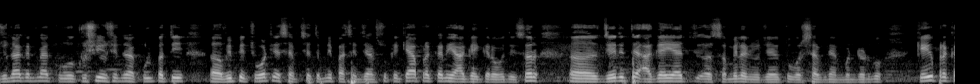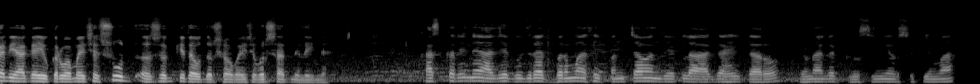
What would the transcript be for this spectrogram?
જુનાગઢના કૃષિ યુનિવર્સિટીના કુલપતિ વીપી ચોટિયા સાહેબ છે, તેમની પાસે જાણશું કે કયા પ્રકારની આગાહી કરવા હતી. સર જે રીતે આગાહી આજ સંમેલન યોજાયું હતું, વર્ષા વિજ્ઞાન મંડળનું, કેવી પ્રકારની આગાહીઓ કરવામાં આવી છે? શું સંકેતાઓ દર્શાવવામાં આવી છે વરસાદને લઈને? ખાસ કરીને આજે ગુજરાતભરમાંથી પંચાવન જેટલા આગાહીકારો જૂનાગઢ કૃષિ યુનિવર્સિટીમાં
